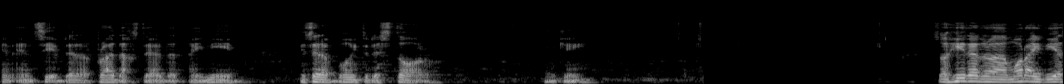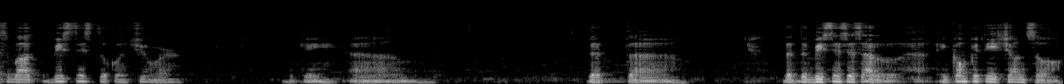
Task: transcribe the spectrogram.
and, and see if there are products there that I need instead of going to the store. Okay. So here are uh, more ideas about business to consumer. Okay. Um, that uh, that the businesses are uh, in competition, so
